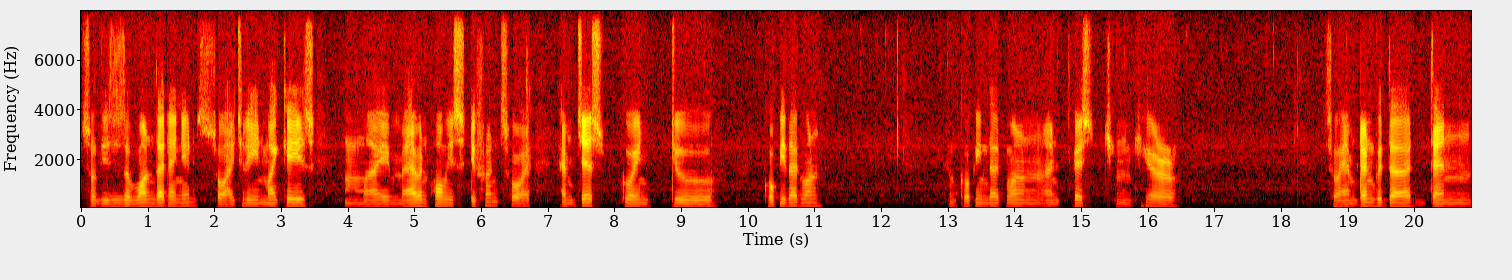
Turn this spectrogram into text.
So this is the one that I need. So actually in my case my Maven home is different. So I am just going to copy that one. I'm copying that one and pasting here. So I am done with that. Then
